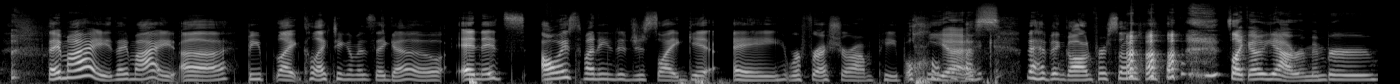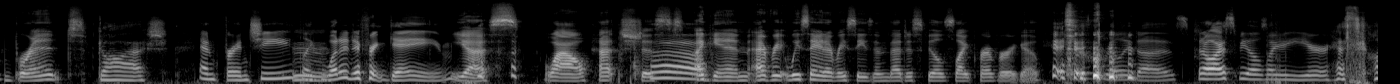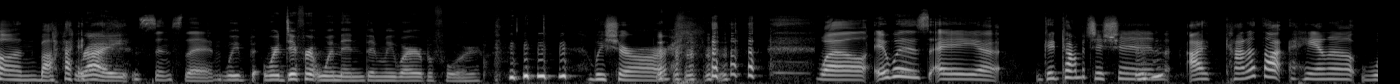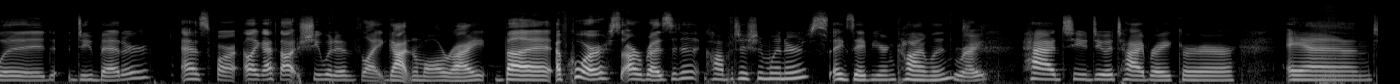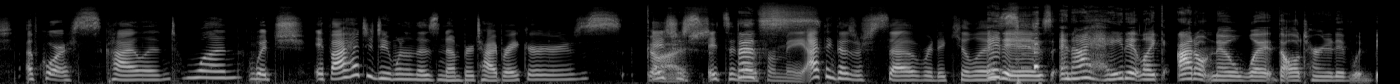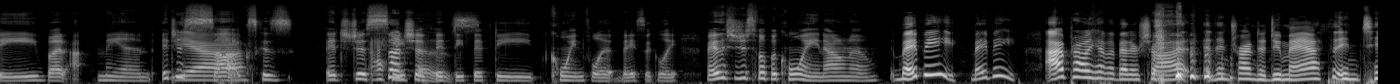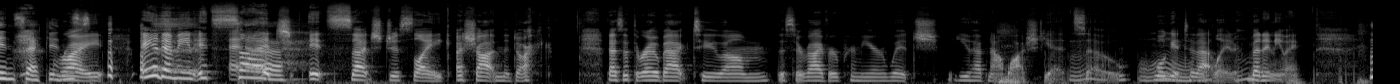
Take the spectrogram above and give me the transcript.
They might. They might uh be like collecting them as they go. And it's always funny to just like get a refresher on people like, Yes. that have been gone for so long. it's like, oh yeah, remember Brent? Gosh. And Frenchie, Mm. like what a different game. Yes. Wow. That's just Ah. again, every we say it every season. That just feels like forever ago. it really does. It always feels like a year has gone by Right. since then. We've we're different women than we were before. We sure are. well, it was a uh, good competition. I kind of thought Hannah would do better as far like I thought she would have like gotten them all right. But of course, our resident competition winners, Xavier and Kyland, Right. had to do a tiebreaker And of course, Kyland won, which if I had to do one of those number tiebreakers, Gosh, it's just it's a no for me. I think those are so ridiculous. It is, and I hate it. Like I don't know what the alternative would be, but uh, man, it just yeah. sucks because it's just I such a 50-50 coin flip, basically. Maybe they should just flip a coin. I don't know. Maybe, maybe. I probably have a better shot than trying to do math in ten seconds. Right. And I mean, it's such, uh, it's such just like a shot in the dark. That's a throwback to um, the Survivor premiere, which you have not watched yet. So we'll get to that later. But anyway,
